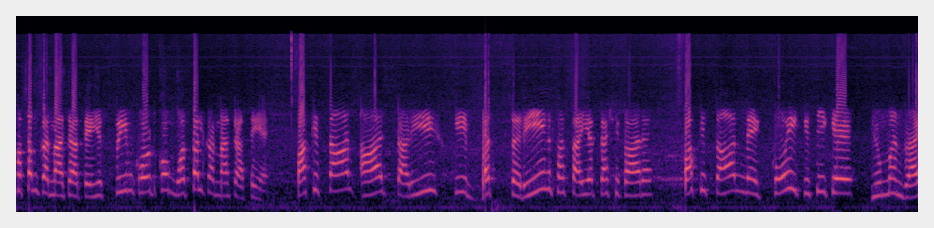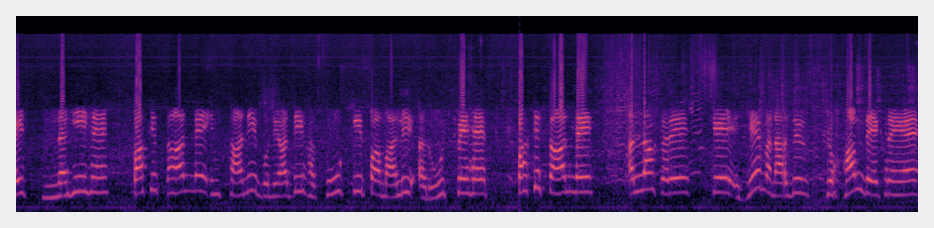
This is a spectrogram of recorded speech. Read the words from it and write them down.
खत्म करना चाहते हैं। ये सुप्रीम कोर्ट को मुअत्तल करना चाहते हैं। पाकिस्तान आज तारीख की बदतरीन फसाइत का शिकार है। पाकिस्तान में कोई किसी के ह्यूमन राइट्स नहीं है। पाकिस्तान में इंसानी बुनियादी हकूक की पामाली अरूज पे है। पाकिस्तान में अल्लाह करे कि ये मनाजिर जो हम देख रहे हैं,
